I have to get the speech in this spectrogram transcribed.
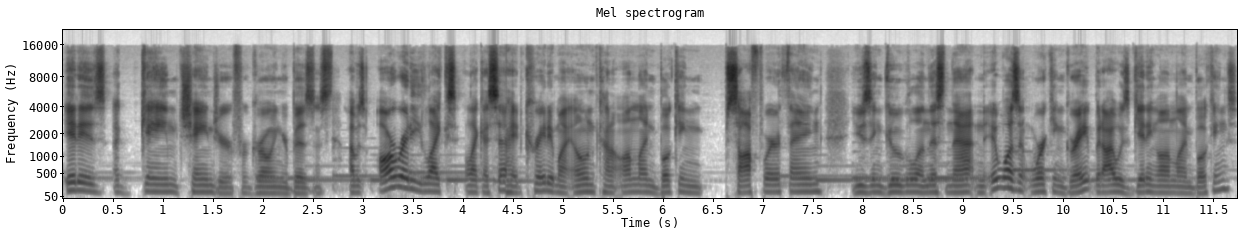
it is a game changer for growing your business. I was already like like I said, I had created my own kind of online booking software thing using Google and this and that, and it wasn't working great, but I was getting online bookings.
